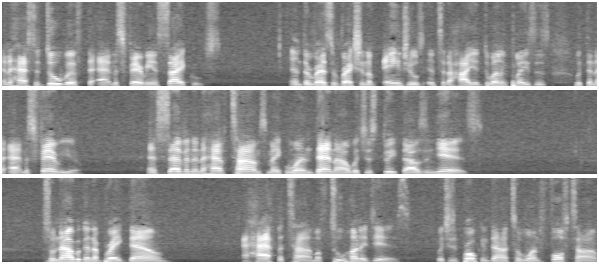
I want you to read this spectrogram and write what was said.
And it has to do with the atmospherian cycles and the resurrection of angels into the higher dwelling places within the atmosphere. And seven and a half times make one Dana, which is 3,000 years. So now we're going to break down a half a time of 200 years, which is broken down to one fourth time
